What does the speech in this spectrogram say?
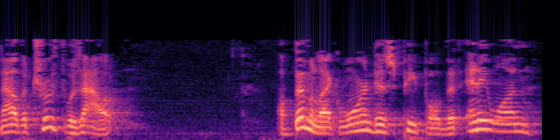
Now the truth was out. Abimelech warned his people that anyone,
